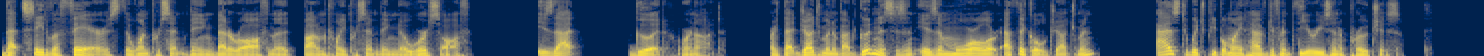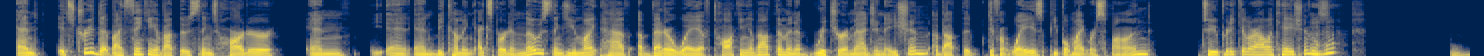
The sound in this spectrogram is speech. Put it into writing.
that state of affairs, the 1% being better off and the bottom 20% being no worse off, is that good or not? Right? That judgment about goodness is, an, is a moral or ethical judgment as to which people might have different theories and approaches. And it's true that by thinking about those things harder and, and and becoming expert in those things, you might have a better way of talking about them and a richer imagination about the different ways people might respond to particular allocations. Mm-hmm.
